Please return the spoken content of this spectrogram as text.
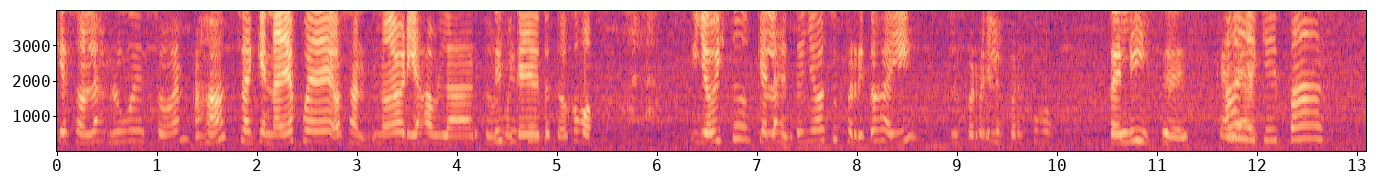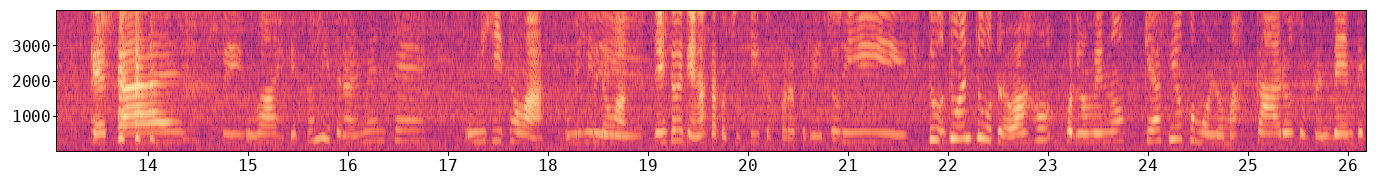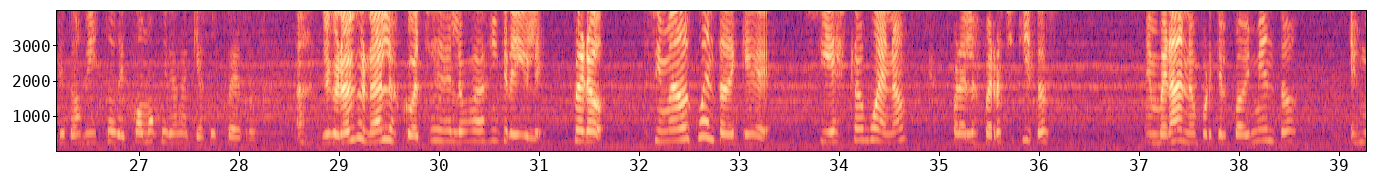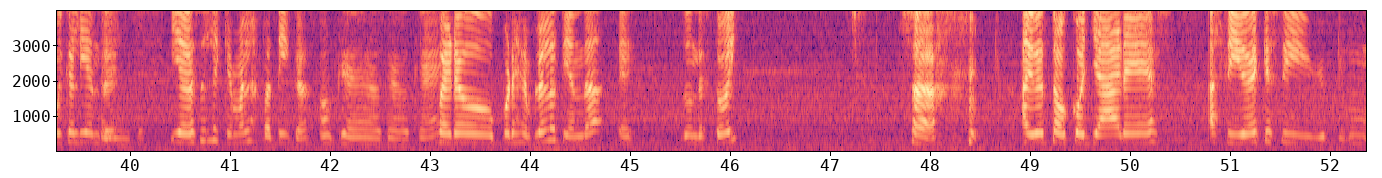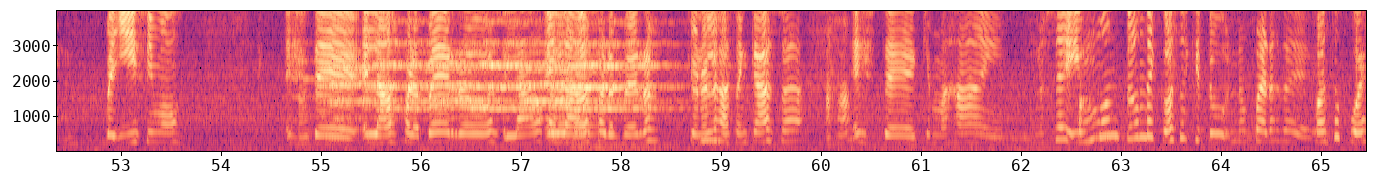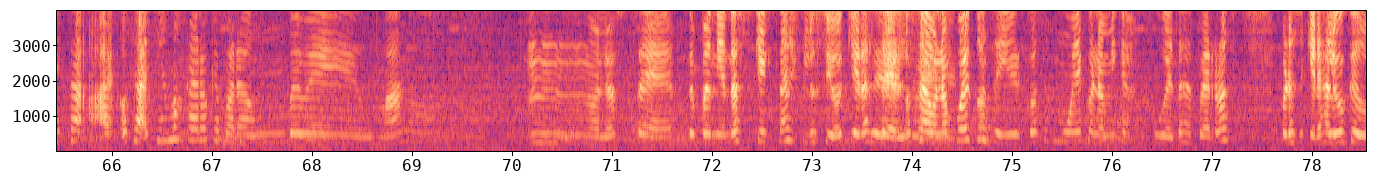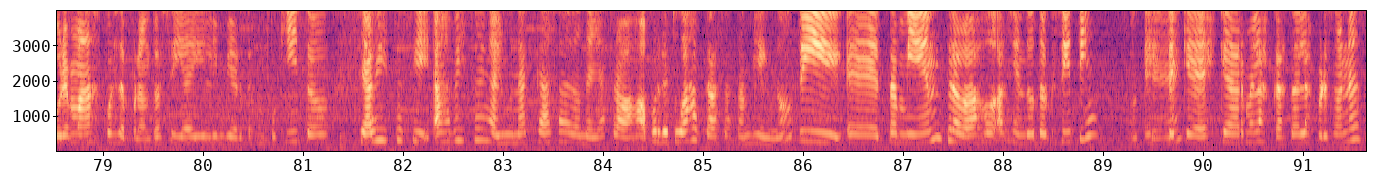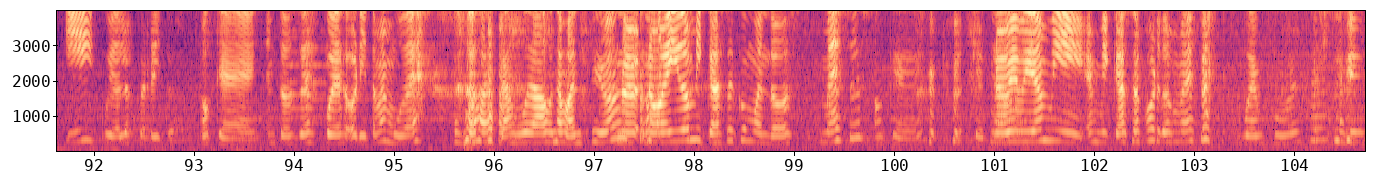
que son las rues son, Ajá. o sea, que nadie puede, o sea, no deberías hablar, todo Sí, muy sí, calladito, todo como... Y yo he visto que la gente lleva sus perritos ahí, los perros, y los perros como... Felices. ¡Ay, Calla- aquí hay paz! ¿Qué tal? Sí. Guay, que son literalmente un hijito más, un hijito Sí. más. Yo he visto que tienen hasta cochecitos para perritos. Sí. Tú, tú en tu trabajo, por lo menos, ¿qué ha sido como lo más caro, sorprendente que tú has visto de cómo cuidan aquí a sus perros? Ah, Yo creo que uno de los coches es lo más increíble. Pero sí me he dado cuenta de que sí está bueno para los perros chiquitos en verano porque el pavimento es muy caliente Excelente. y a veces le queman las paticas. Ok, ok, ok. Pero, por ejemplo, en la tienda eh, donde estoy, o sea, hay de todo, collares, así de que sí, mm, bellísimos, este, helados para perros, Helados para helados perros. para perros. que uno los hace en casa. Ajá. Este, ¿qué más hay? No sé, y un montón de cosas que tú no paras de... ¿Cuánto cuesta? O sea, si es más caro que para un bebé humano. Mm, No lo sé, dependiendo de qué tan exclusivo quieras Sí, ser. O sea, sí. uno puede conseguir cosas muy económicas, juguetes de perros, pero si quieres algo que dure más, pues de pronto sí, ahí le inviertes un poquito. ¿Te has visto si has visto en alguna casa de donde hayas trabajado? Porque tú vas a casas también, ¿no? Sí, eh, también trabajo haciendo dog sitting, este, que es quedarme en las casas de las personas y cuidar los perritos. Ok. Entonces, pues ahorita me mudé. ¿Estás mudada a una mansión? No, no he ido a mi casa como en dos meses. Ok. ¿Qué No tal? he vivido en mi, en mi casa por dos meses. Buen punto. Sí.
